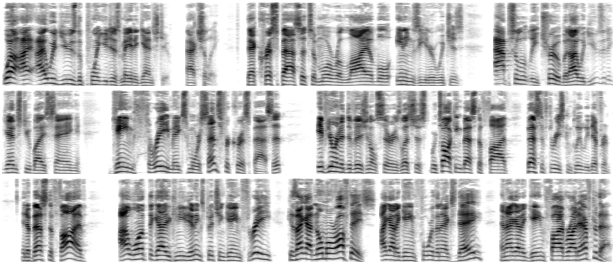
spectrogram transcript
Well, I, I would use the point you just made against you, actually that Chris Bassitt's a more reliable innings eater, which is absolutely true. But I would use it against you by saying game three makes more sense for Chris Bassitt. If you're in a divisional series, let's just, we're talking best of five. Best of three is completely different. In a best of five, I want the guy who can eat innings pitching game three because I got no more off days. I got a game four the next day and I got a game five right after that.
